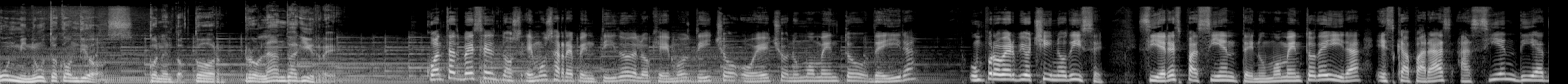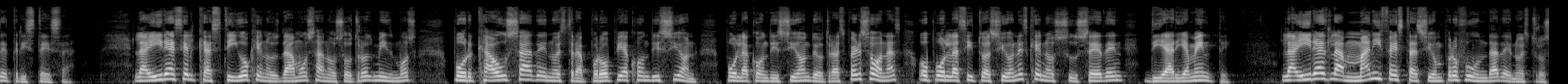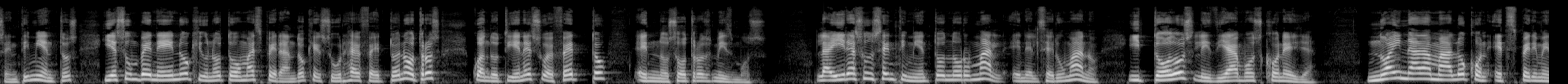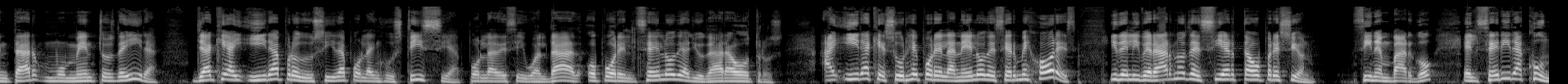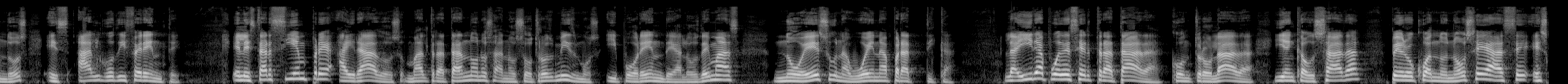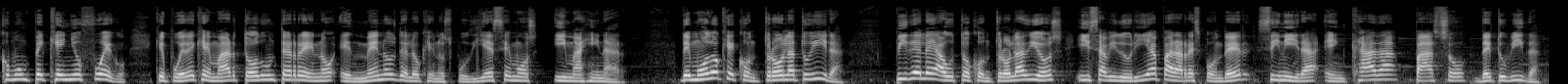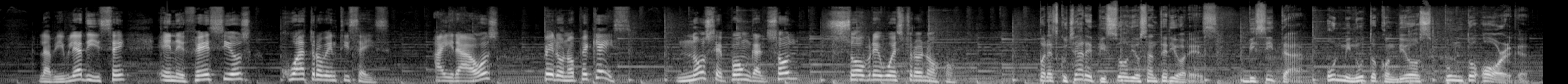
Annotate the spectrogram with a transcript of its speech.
Un Minuto con Dios, con el doctor Rolando Aguirre. ¿Cuántas veces nos hemos arrepentido de lo que hemos dicho o hecho en un momento de ira? Un proverbio chino dice, si eres paciente en un momento de ira, escaparás a 100 días de tristeza. La ira es el castigo que nos damos a nosotros mismos por causa de nuestra propia condición, por la condición de otras personas o por las situaciones que nos suceden diariamente. La ira es la manifestación profunda de nuestros sentimientos y es un veneno que uno toma esperando que surja efecto en otros cuando tiene su efecto en nosotros mismos. La ira es un sentimiento normal en el ser humano y todos lidiamos con ella. No hay nada malo con experimentar momentos de ira, ya que hay ira producida por la injusticia, por la desigualdad o por el celo de ayudar a otros. Hay ira que surge por el anhelo de ser mejores y de liberarnos de cierta opresión. Sin embargo, el ser iracundos es algo diferente. El estar siempre airados, maltratándonos a nosotros mismos y por ende a los demás, no es una buena práctica. La ira puede ser tratada, controlada y encausada, pero cuando no se hace es como un pequeño fuego que puede quemar todo un terreno en menos de lo que nos pudiésemos imaginar. De modo que controla tu ira. Pídele autocontrol a Dios y sabiduría para responder sin ira en cada paso de tu vida. La Biblia dice en Efesios 4:26, airaos, pero no pequéis no se ponga el sol sobre vuestro enojo. Para escuchar episodios anteriores, visita unminutocondios.org.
